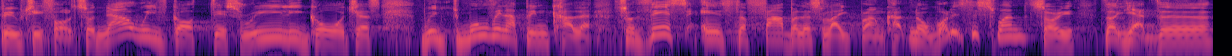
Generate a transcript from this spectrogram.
beautiful. So now we've got this really gorgeous, we're moving up in color. So this is the fabulous light brown cut. No, what is this one? Sorry. The, yeah, the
